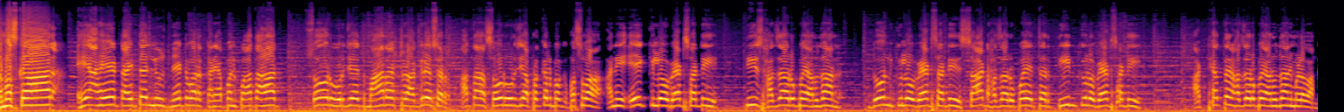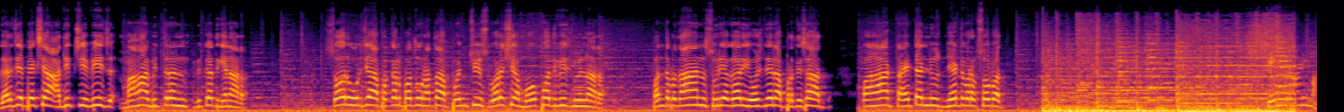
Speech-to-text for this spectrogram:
नमस्कार. हे आहे टायटल न्यूज नेटवर्क आणि आपण पाहत आहात सौर ऊर्जेत महाराष्ट्र अग्रेसर. आता सौर ऊर्जा प्रकल्प बसवा आणि एक किलो वॅटसाठी तीस हजार रुपये अनुदान दोन किलो वॅटसाठी साठ हजार रुपये तर तीन किलो वॅटसाठी अठ्ठ्याहत्तर हजार रुपये अनुदान मिळवा. गरजेपेक्षा अधिकची वीज महावितरण विकत घेणार. सौर ऊर्जा प्रकल्पातून आता पंचवीस वर्ष मोफत वीज मिळणार. पंतप्रधान सूर्यघर योजनेला प्रतिसाद. पहा टायटल न्यूज नेटवर्क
